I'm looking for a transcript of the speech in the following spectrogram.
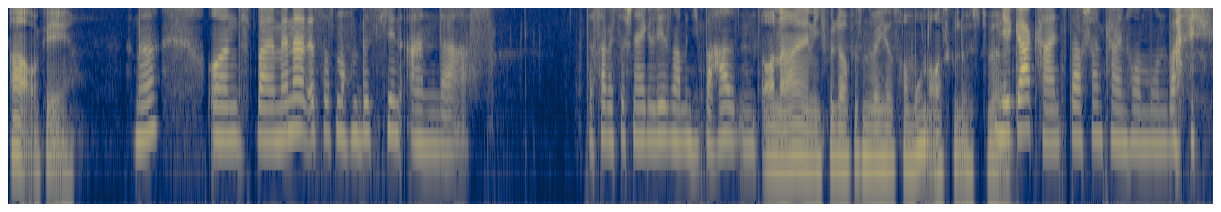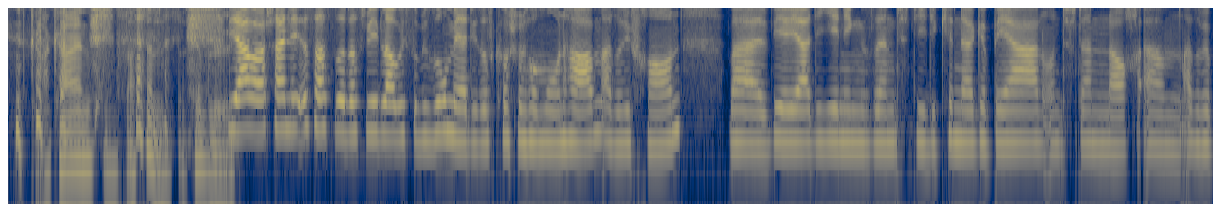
Ah, okay. Ne? Und bei Männern ist das noch ein bisschen anders. Das habe ich so schnell gelesen, habe ich nicht behalten. Oh nein, ich will doch wissen, welches Hormon ausgelöst wird. Nee, gar keins. Da stand kein Hormon bei. Gar keins? Was das denn? Das ist ja blöd. Ja, aber wahrscheinlich ist das so, dass wir, glaube ich, sowieso mehr dieses Kuschelhormon haben, also die Frauen, weil wir ja diejenigen sind, die die Kinder gebären und dann noch, ähm, also wir,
